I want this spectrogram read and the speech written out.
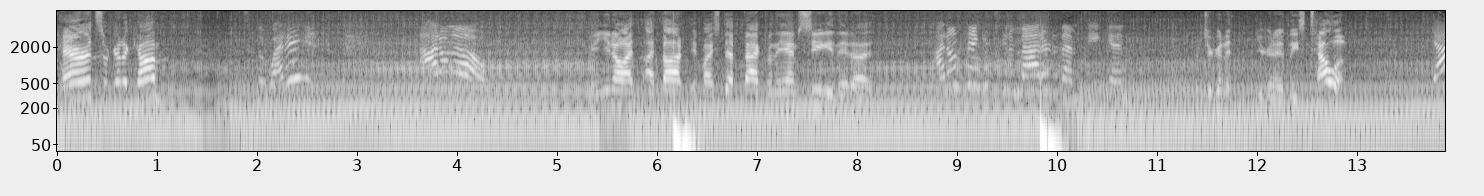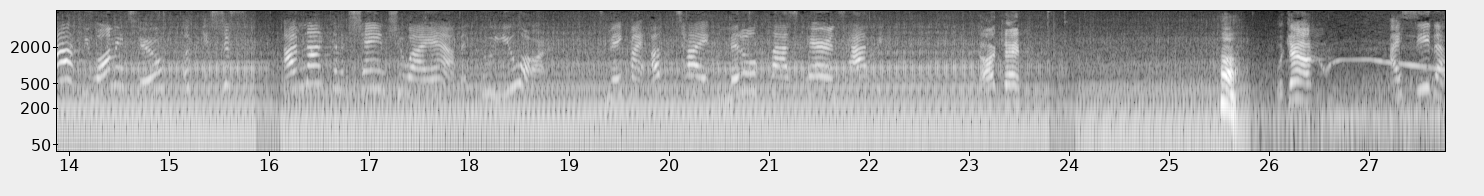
parents are gonna come? To the wedding? I don't know. I mean, you know, I, I thought if I stepped back from the MC that, uh, I don't think it's gonna matter to them, Deacon. but you're gonna, you're gonna at least tell them. Yeah, if you want me to. Look, it's just, I'm not gonna change who I am and who you are to make my uptight, middle class parents happy. Okay, Huh. look out. I see them.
